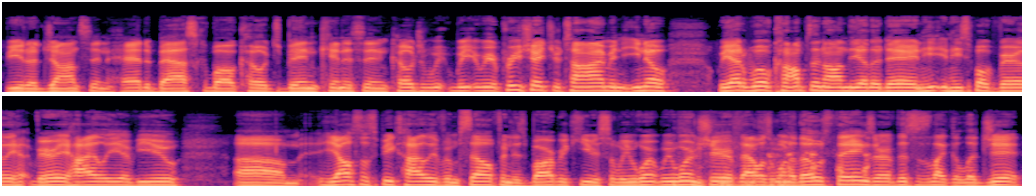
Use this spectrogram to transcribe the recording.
Buda Johnson, head basketball coach Ben Kinnison. Coach, we, we, we, appreciate your time. And, you know, we had Will Compton on the other day, and he, and he spoke very, very highly of you. Um, he also speaks highly of himself and his barbecue, so we weren't we weren't sure if that was one of those things or if this is like a legit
